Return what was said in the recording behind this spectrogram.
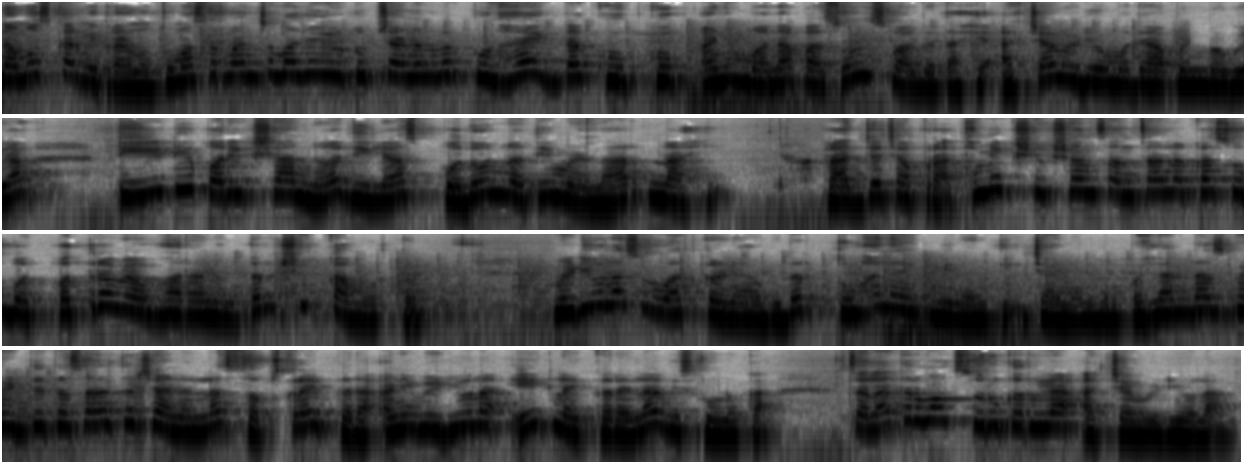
नमस्कार मित्रांनो तुम्हा सर्वांचं माझ्या युट्यूब चॅनलवर पुन्हा एकदा खूप खूप आणि मनापासून स्वागत आहे. आजच्या व्हिडिओमध्ये आपण बघूया टीईटी परीक्षा न दिल्यास पदोन्नती मिळणार नाही. राज्याच्या प्राथमिक शिक्षण संचालकासोबत पत्र व्यवहारानंतर शिक्कामोर्तब. व्हिडिओला सुरुवात करण्याअगोदर तुम्हाला एक विनंती चॅनलवर पहिल्यांदाच भेट देत असाल तर चॅनलला सबस्क्राईब करा आणि व्हिडिओला एक लाईक करायला विसरू नका. चला तर मग सुरू करूया आजच्या व्हिडिओला.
